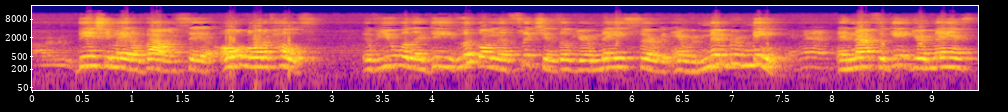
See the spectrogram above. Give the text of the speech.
Hallelujah. Then she made a vow and said, O Lord of hosts, if you will indeed look on the afflictions of your maidservant and remember me, Amen. and not forget your man's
